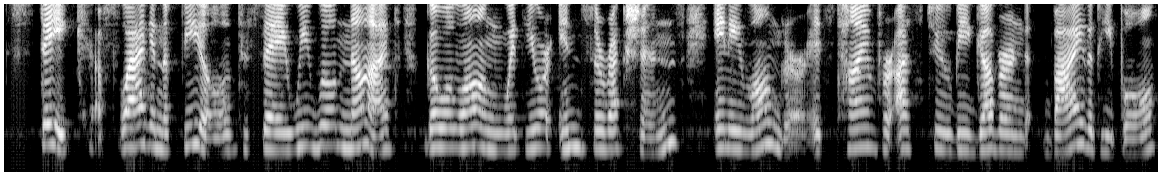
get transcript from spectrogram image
stake, a flag in the field to say we will not go along with your insurrections any longer. It's time for us to be governed by the people,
